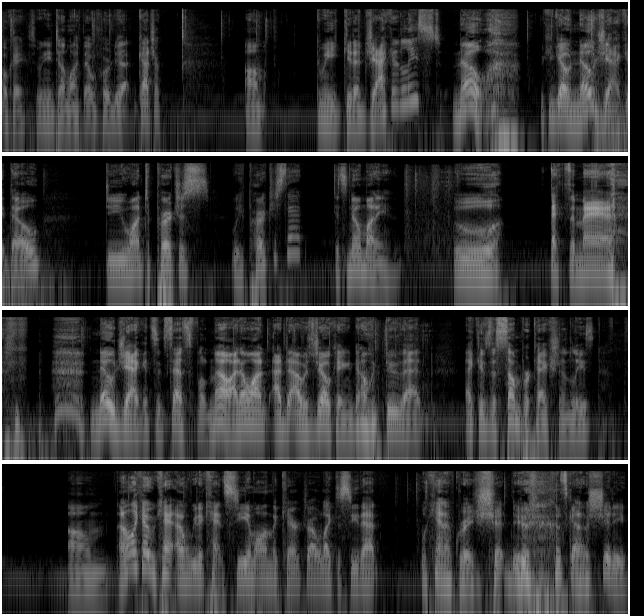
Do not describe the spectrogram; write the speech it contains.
Okay, so we need to unlock that before we do that. Gotcha. Um, can we get a jacket at least? No. we can go no jacket though. Do you want to purchase? We purchase that? It's no money. Ooh, that's the man. no jacket successful. No, I don't want. I, I was joking. Don't do that. That gives us some protection at least. Um, I don't like how we can't. We can't see him on the character. I would like to see that. We can't upgrade shit, dude. That's kind of shitty.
